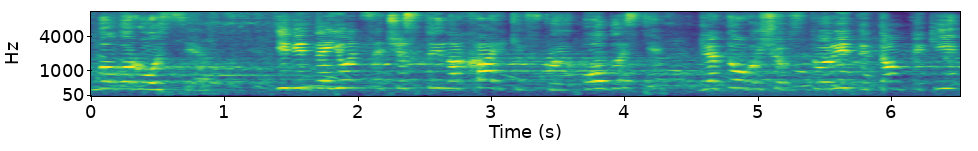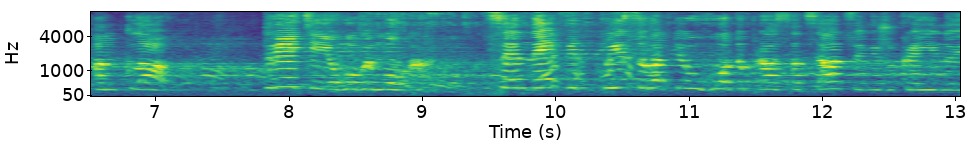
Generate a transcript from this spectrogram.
Новоросія. І віддається частина Харківської області для того, щоб створити там такий анклав. Третя його вимога це не підписувати угоду про асоціацію між Україною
